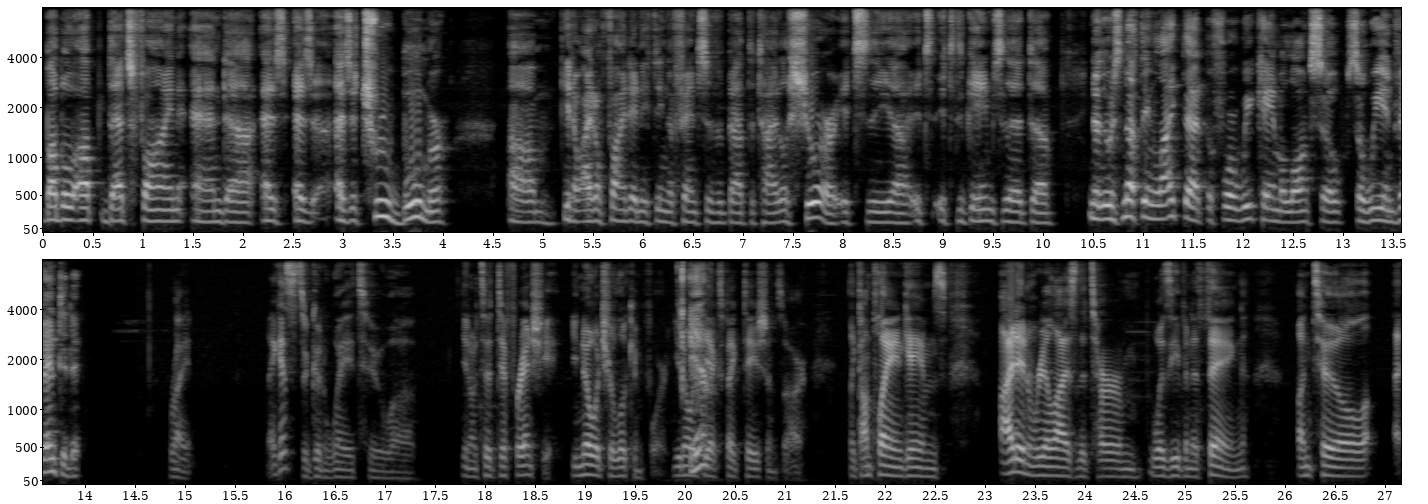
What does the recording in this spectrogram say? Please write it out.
bubble up, that's fine. And uh, as as as a true boomer, um, you know, I don't find anything offensive about the title. Sure, it's the uh, it's it's the games that uh, you know there was nothing like that before we came along, so so we invented it. Right. I guess it's a good way to uh, you know to differentiate. You know what you're looking for. You know what yeah. the expectations are. Like I'm playing games. I didn't realize the term was even a thing until uh,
